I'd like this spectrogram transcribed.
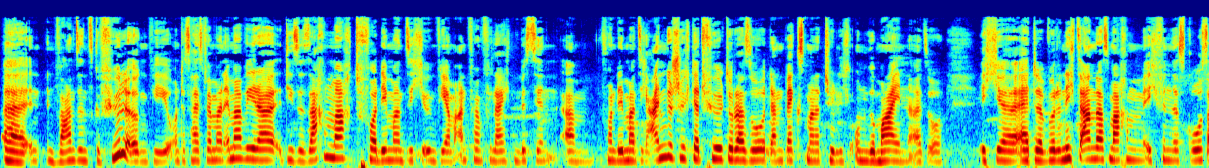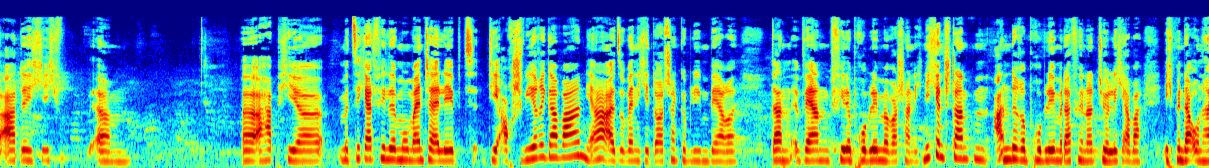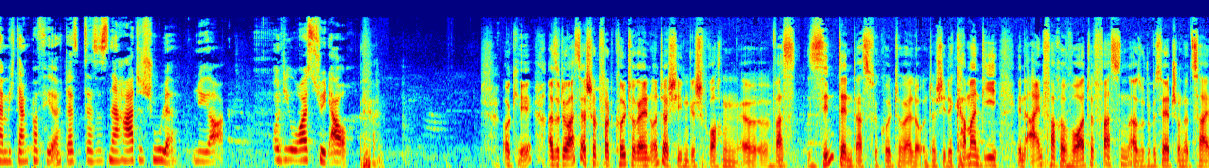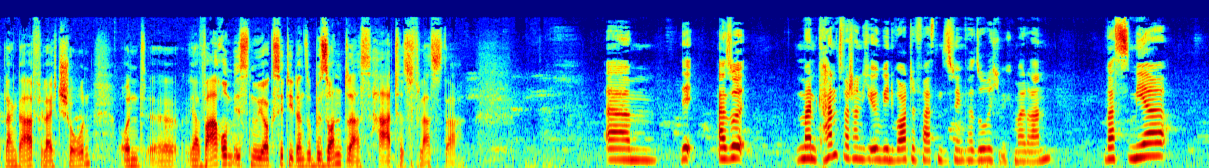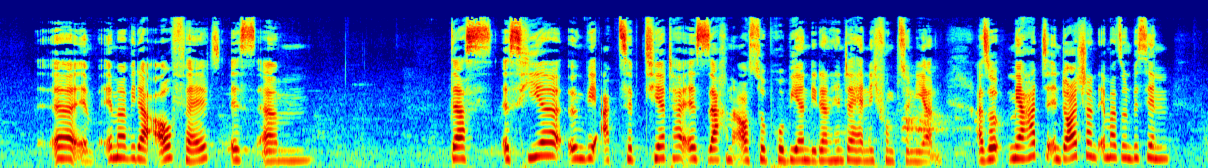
äh, ein, ein Wahnsinnsgefühl irgendwie. Und das heißt, wenn man immer wieder diese Sachen macht, vor denen man sich irgendwie am Anfang vielleicht ein bisschen, ähm, von denen man sich eingeschüchtert fühlt oder so, dann wächst man natürlich ungemein. Also ich äh, hätte, würde nichts anders machen. Ich finde es großartig. Ich ähm, äh, habe hier mit Sicherheit viele Momente erlebt, die auch schwieriger waren. Ja, also wenn ich in Deutschland geblieben wäre, dann wären viele Probleme wahrscheinlich nicht entstanden. Andere Probleme dafür natürlich, aber ich bin da unheimlich dankbar für. Das, das ist eine harte Schule, New York. Und die Wall Street auch. Okay, also du hast ja schon von kulturellen Unterschieden gesprochen. Äh, was sind denn das für kulturelle Unterschiede? Kann man die in einfache Worte fassen? Also du bist ja jetzt schon eine Zeit lang da, vielleicht schon. Und äh, ja, warum ist New York City dann so besonders hartes Pflaster? Ähm, also man kann es wahrscheinlich irgendwie in Worte fassen, deswegen versuche ich mich mal dran. Was mir äh, immer wieder auffällt, ist ähm, dass es hier irgendwie akzeptierter ist, Sachen auszuprobieren, die dann hinterher nicht funktionieren. Also mir hat in Deutschland immer so ein bisschen,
